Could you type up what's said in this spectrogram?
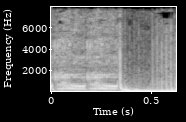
Thank you.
